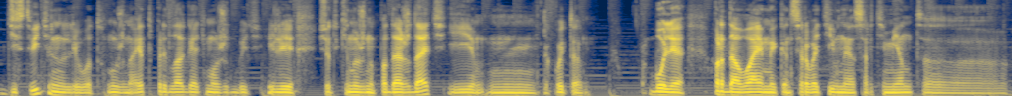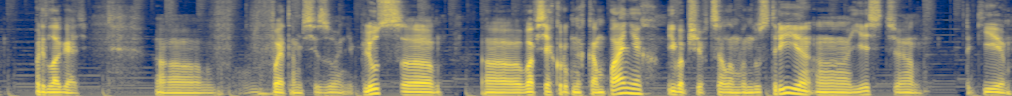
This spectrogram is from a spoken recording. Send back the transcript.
действительно ли вот нужно это предлагать, может быть, или все-таки нужно подождать и какой-то более продаваемый консервативный ассортимент э, предлагать э, в, этом сезоне. Плюс э, во всех крупных компаниях и вообще в целом в индустрии есть такие,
